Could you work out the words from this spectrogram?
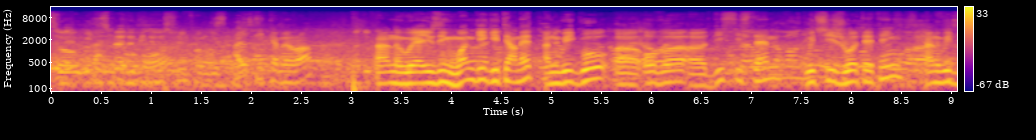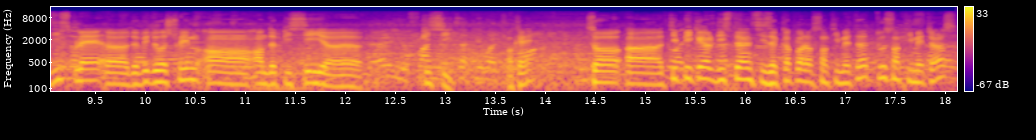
So we display the video stream from this IP camera and we are using 1 gig Ethernet and we go uh, over uh, this system which is rotating and we display uh, the video stream on, on the PC, uh, PC. Okay? So uh, typical distance is a couple of centimeters, two centimeters.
